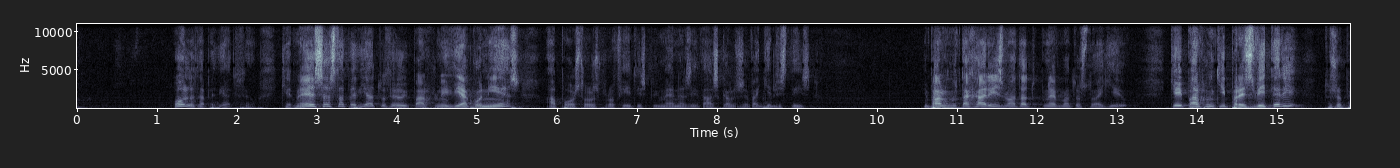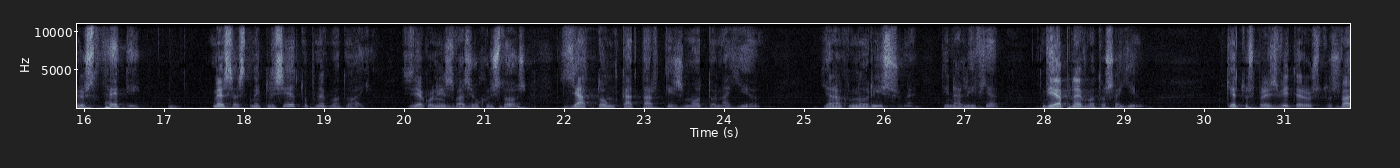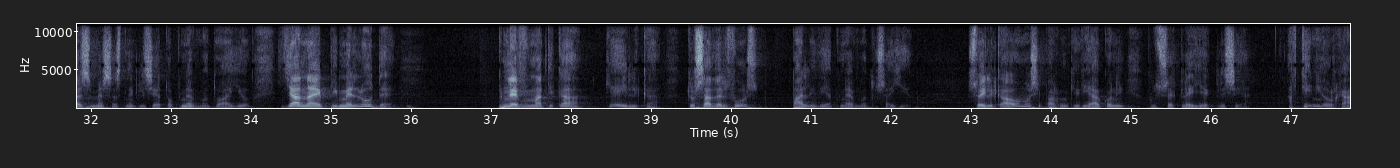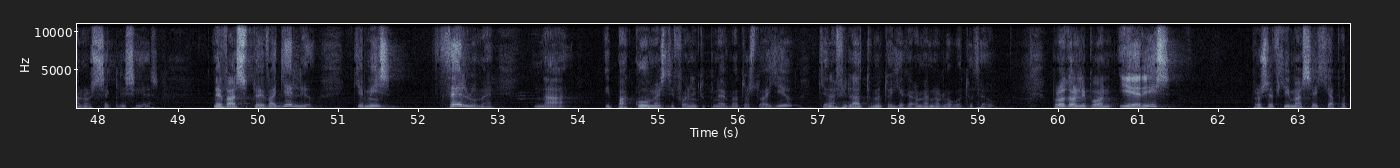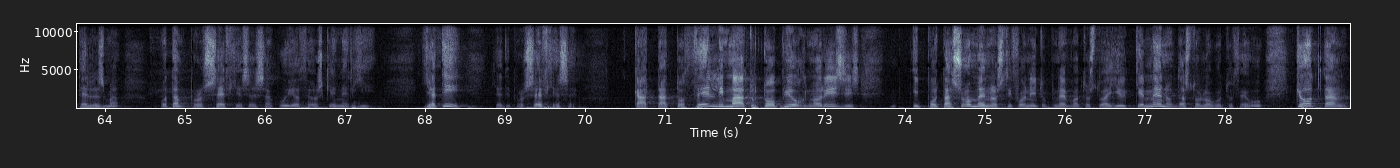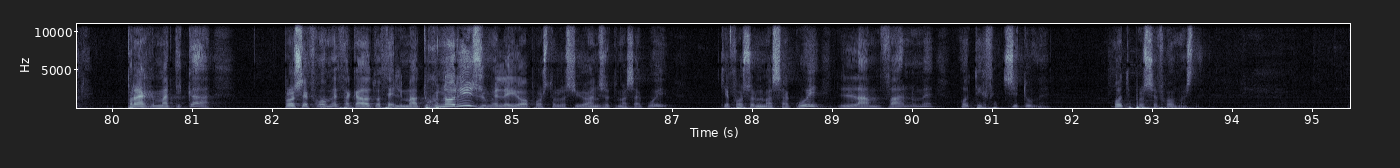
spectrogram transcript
Όλα τα παιδιά του Θεού. Και μέσα στα παιδιά του Θεού υπάρχουν οι διακονίες, Απόστολος, Προφήτης, Ποιμένας, Διδάσκαλος, Ευαγγελιστής. Υπάρχουν τα χαρίσματα του Πνεύματος του Αγίου και υπάρχουν και οι πρεσβύτεροι, τους οποίους θέτει μέσα στην Εκκλησία το Πνεύμα του Άγιο. Τις διακονίες βάζει ο Χριστός για τον καταρτισμό των Αγίων, για να γνωρίσουν την αλήθεια, δια Πνεύματος Αγίου και τους πρεσβύτερους τους βάζει μέσα στην Εκκλησία το Πνεύμα του Άγιο για να επιμελούνται πνευματικά και υλικά τους αδελφούς πάλι δια Πνεύματος Αγίου. Στο υλικά όμως υπάρχουν και οι διάκονοι που τους εκλέγει η Εκκλησία. Αυτή είναι η οργάνωση της Εκκλησίας με βάση το Ευαγγέλιο και εμείς θέλουμε να υπακούμε στη φωνή του Πνεύματος του Αγίου και να φυλάτουμε το γεγραμμένο Λόγο του Θεού. Πρώτον λοιπόν ιερείς, προσευχή μας έχει αποτέλεσμα, όταν προσεύχεσαι σε ακούει ο Θεός και ενεργεί. Γιατί, γιατί προσεύχεσαι κατά το θέλημά Του το οποίο γνωρίζεις υποτασσόμενος στη φωνή του Πνεύματος του Αγίου και μένοντας στο Λόγο του Θεού και όταν πραγματικά προσευχόμεθα κατά το θέλημά Του γνωρίζουμε λέει ο Απόστολος Ιωάννης ότι μας ακούει και εφόσον μας ακούει λαμβάνουμε ό,τι ζητούμε ό,τι προσευχόμαστε.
